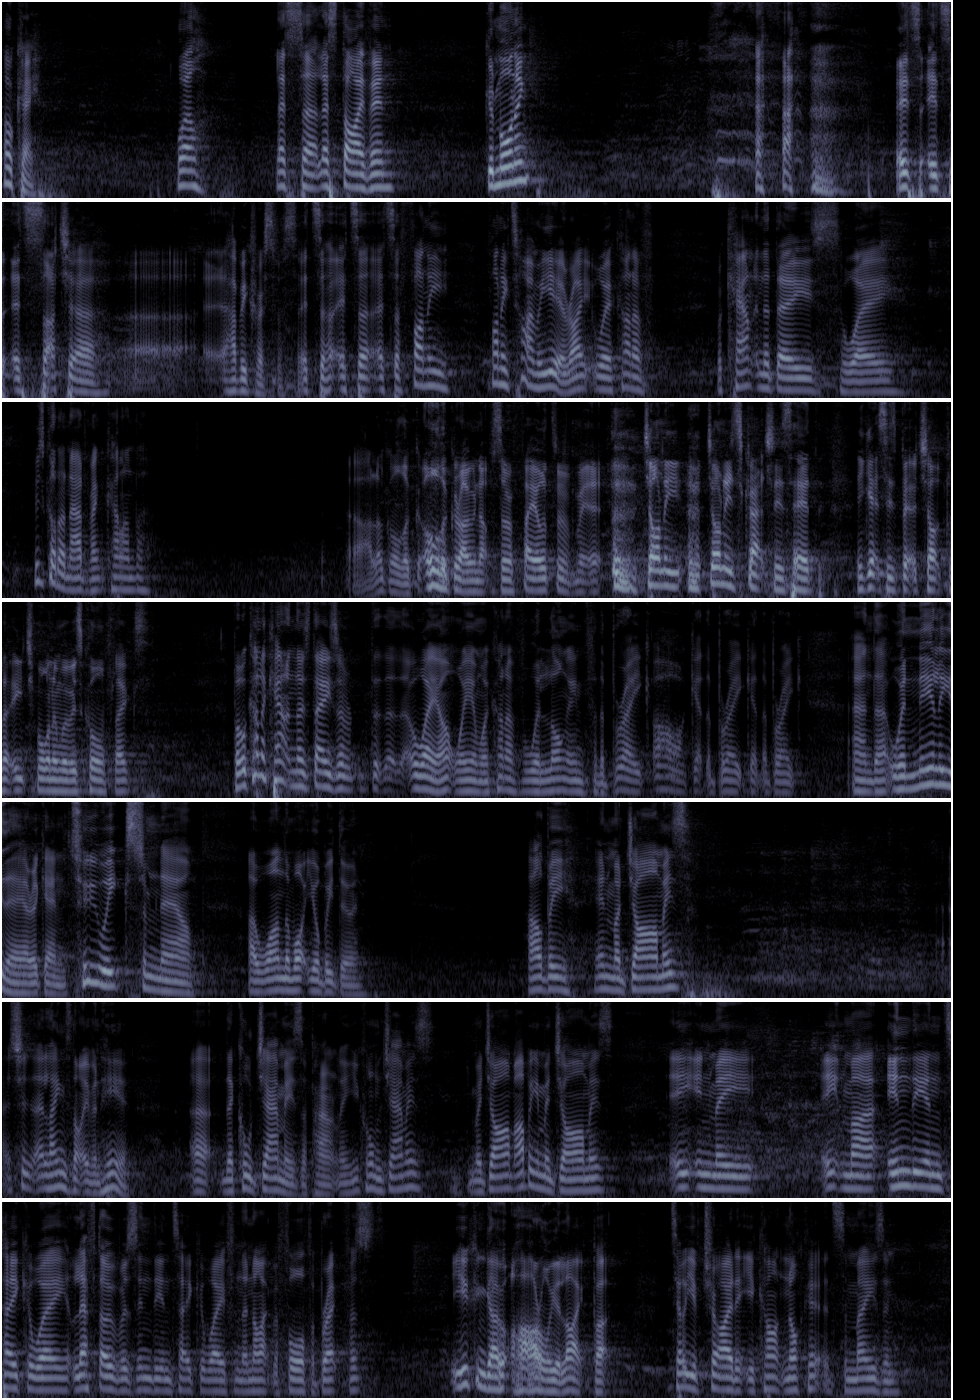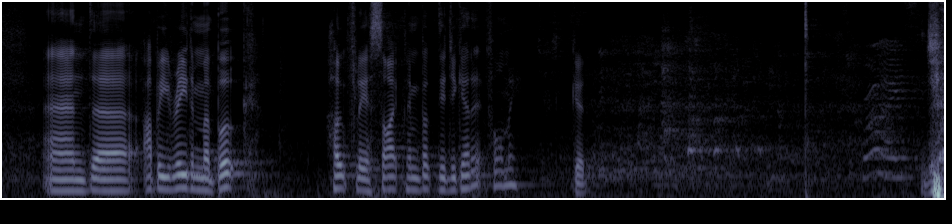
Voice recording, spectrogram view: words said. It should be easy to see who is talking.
Speaker 1: Okay. Well, let's, uh, let's dive in. Good morning. it's, it's, it's such a uh, happy Christmas. It's a, it's, a, it's a funny, funny time of year, right? We're kind of we're counting the days away. Who's got an advent calendar? Oh, look, all the, all the grown-ups have failed to admit it. Johnny, Johnny's scratching his head. He gets his bit of chocolate each morning with his cornflakes. But we're kind of counting those days away, aren't we? And we're kind of we're longing for the break. Oh, get the break, get the break. And uh, we're nearly there again. Two weeks from now, I wonder what you'll be doing. I'll be in my jammies. Elaine's not even here. Uh, they're called jammies, apparently. You call them jammies? My jam- I'll be in my jammies, eating me eating my Indian takeaway, leftovers Indian takeaway from the night before for breakfast. You can go, ah, all you like, but until you've tried it, you can't knock it. It's amazing. And uh, I'll be reading my book, hopefully a cycling book. Did you get it for me? Good.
